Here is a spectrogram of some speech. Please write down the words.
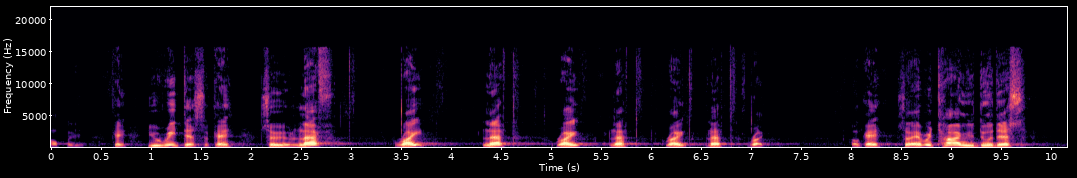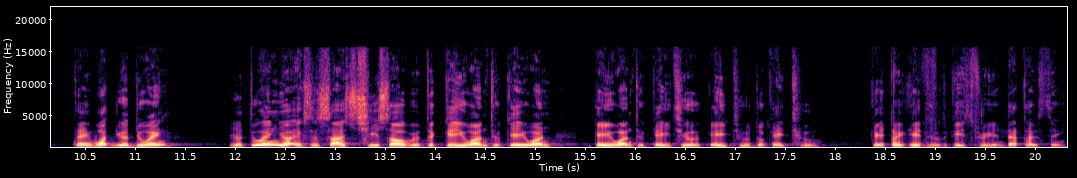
Okay, you read this, okay? So you left, right, left, right, left, right, left, right. Okay, so every time you do this, then what you're doing, you're doing your exercise chisel with the gate 1 to gate 1, gate 1 to gate 2, gate 2 to gate 2, gate 3, gate 2 to gate 3, and that type of thing.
